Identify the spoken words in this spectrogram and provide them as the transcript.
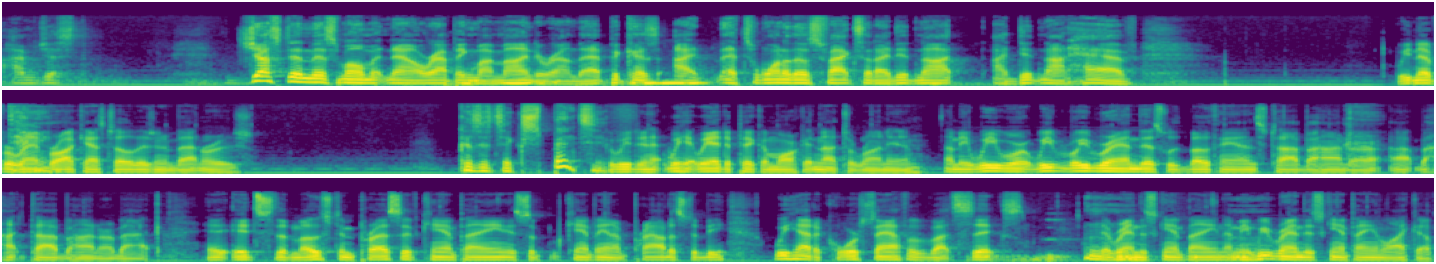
I'm just, just in this moment now, wrapping my mind around that because I that's one of those facts that I did not, I did not have We never ran broadcast television in Baton Rouge. Because it's expensive. We didn't. We had, we had to pick a market not to run in. I mean, we were we we ran this with both hands tied behind our uh, behind, tied behind our back. It, it's the most impressive campaign. It's a campaign I'm proudest to be. We had a core staff of about 6 that ran this campaign. I mean, we ran this campaign like a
